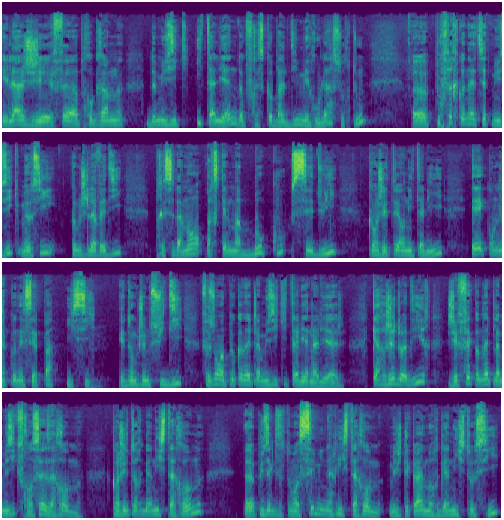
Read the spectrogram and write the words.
Et là, j'ai fait un programme de musique italienne, donc Frescobaldi, Merula surtout, euh, pour faire connaître cette musique, mais aussi, comme je l'avais dit précédemment, parce qu'elle m'a beaucoup séduit quand j'étais en Italie et qu'on ne la connaissait pas ici. Et donc je me suis dit, faisons un peu connaître la musique italienne à Liège. Car je dois dire, j'ai fait connaître la musique française à Rome. Quand j'étais organiste à Rome, euh, plus exactement séminariste à Rome, mais j'étais quand même organiste aussi,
